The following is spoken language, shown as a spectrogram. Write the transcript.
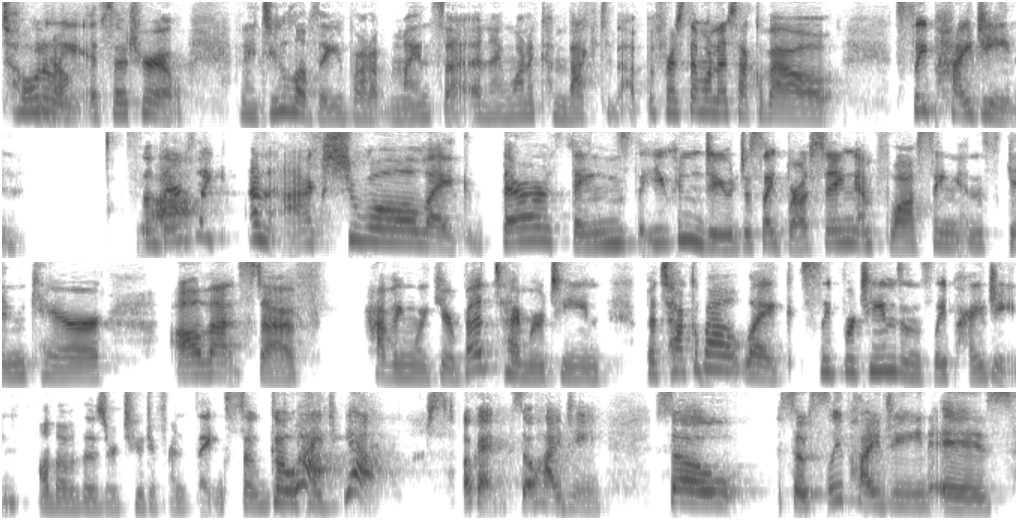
Totally. You know? It's so true. And I do love that you brought up mindset and I want to come back to that. But first I want to talk about sleep hygiene. So yeah. there's like an actual like there are things that you can do just like brushing and flossing and skincare, all that stuff, having like your bedtime routine, but talk about like sleep routines and sleep hygiene, although those are two different things. So go yeah, hygiene. Yeah. Okay, so hygiene. So so sleep hygiene is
